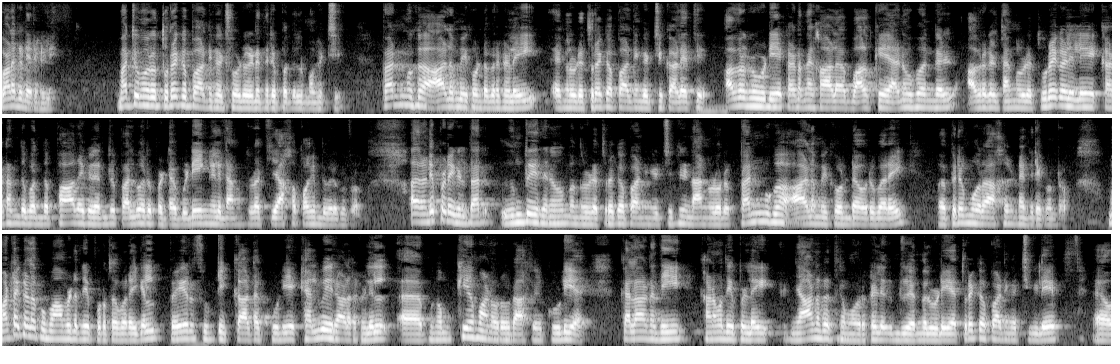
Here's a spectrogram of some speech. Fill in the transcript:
வழக்கறிஞர்களே மற்றும் ஒரு துறைக்கப்பால் நிகழ்ச்சியோடு இணைந்திருப்பதில் மகிழ்ச்சி. பன்முக ஆளுமை கொண்டவர்களை எங்களுடைய துறைக்கப்பால் நிகழ்ச்சிக்கு அழைத்து அவர்களுடைய கடந்த கால வாழ்க்கை அனுபவங்கள் அவர்கள் தங்களுடைய துறைகளிலே கடந்து வந்த பாதைகள் என்று பல்வேறுபட்ட விடயங்களை நாங்கள் தொடர்ச்சியாக பகிர்ந்து வருகின்றோம். அதன் அடிப்படையில் தான் இன்றைய தினமும் எங்களுடைய துறைக்கப்பால் நிகழ்ச்சிக்கு நாங்கள் ஒரு பன்முக ஆளுமை கொண்ட ஒருவரை பிரமுகராக இணைந்திருக்கின்றோம். மட்டக்களப்பு மாவட்டத்தை பொறுத்தவரையில் பெயர் சுட்டி காட்டக்கூடிய கல்வியலாளர்களில் மிக முக்கியமான ஒருவராக இருக்கக்கூடிய கலாநிதி கணபதி பிள்ளை ஞானரத்னம் அவர்கள் இன்று எங்களுடைய துறைக்கப்பாடு நிகழ்ச்சியிலே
